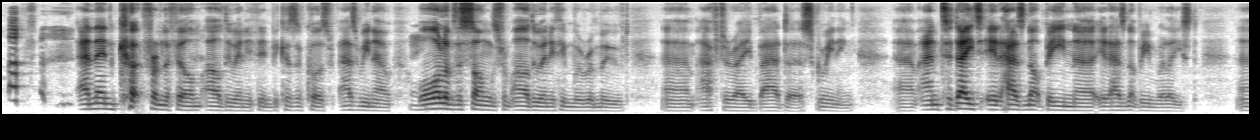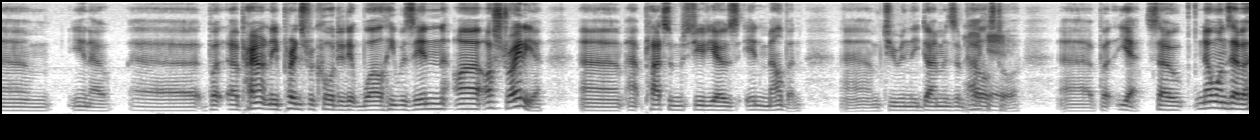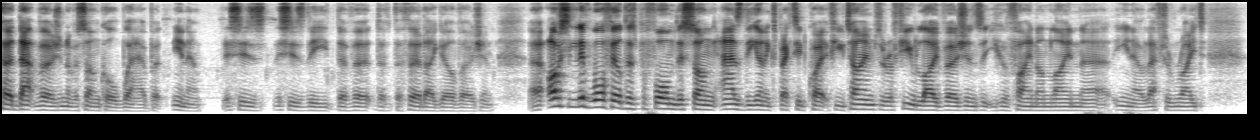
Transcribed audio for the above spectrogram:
and then cut from the film "I'll Do Anything" because, of course, as we know, all of the songs from "I'll Do Anything" were removed um, after a bad uh, screening, um, and to date, it has not been uh, it has not been released. Um, you know, uh, but apparently Prince recorded it while he was in uh, Australia um, at Platinum Studios in Melbourne um, during the Diamonds and Pearls Okay. tour. Uh, but yeah, so no one's ever heard that version of a song called "Wow," but you know, this is this is the the ver- the, the Third Eye Girl version. Uh, obviously, Liv Warfield has performed this song as the Unexpected quite a few times. There are a few live versions that you can find online, uh, you know, left and right.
